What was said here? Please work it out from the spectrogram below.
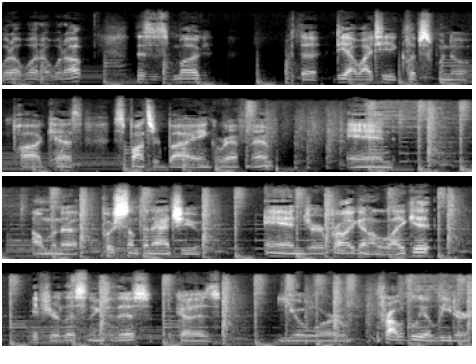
What up, what up, what up? This is Mug with the DIYT Eclipse Window podcast sponsored by Anchor FM. And I'm gonna push something at you, and you're probably gonna like it if you're listening to this because you're probably a leader,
